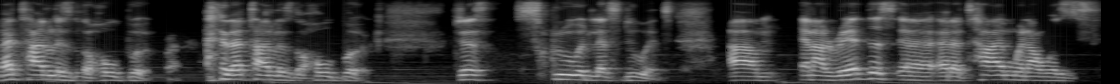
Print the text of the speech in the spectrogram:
That title is the whole book. Right? that title is the whole book. Just screw it, let's do it. Um, and I read this at a, at a time when I was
